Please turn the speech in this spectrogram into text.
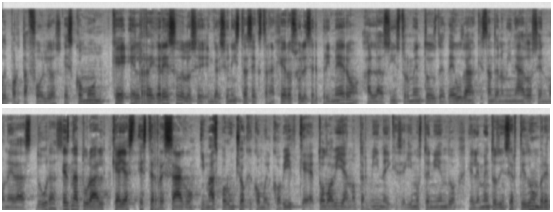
de portafolios, es común que el regreso de los inversionistas extranjeros suele ser primero a los instrumentos de deuda que están denominados en monedas duras. Es natural que haya este rezago y más por un choque como el COVID que todavía no termina y que seguimos teniendo elementos de incertidumbre,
